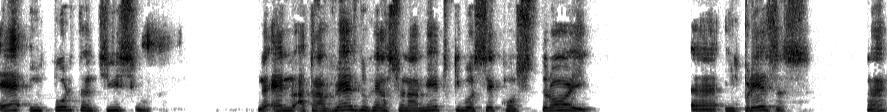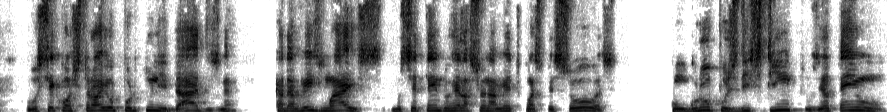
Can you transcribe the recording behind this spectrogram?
é importantíssimo. É através do relacionamento que você constrói é, empresas, né? você constrói oportunidades. Né? Cada vez mais você tendo relacionamento com as pessoas, com grupos distintos. Eu tenho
